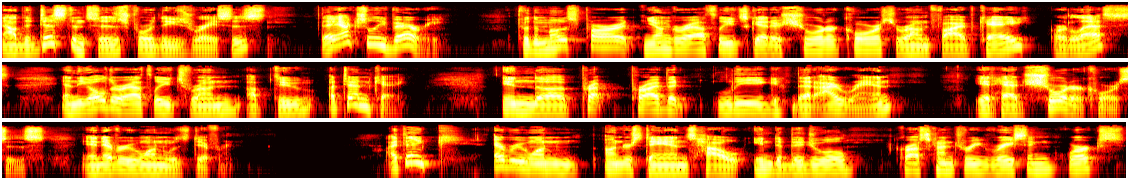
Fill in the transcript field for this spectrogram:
Now the distances for these races, they actually vary. For the most part, younger athletes get a shorter course around 5K or less, and the older athletes run up to a 10K. In the prep private league that I ran, it had shorter courses, and everyone was different. I think everyone understands how individual cross country racing works.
